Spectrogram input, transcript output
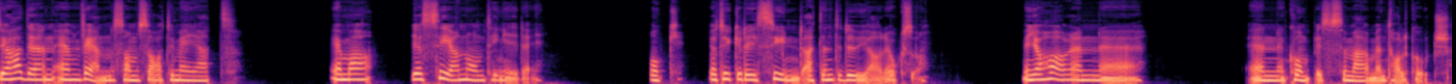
så jag hade en, en vän som sa till mig att Emma, jag ser någonting i dig. Och jag tycker det är synd att inte du gör det också. Men jag har en, eh, en kompis som är mental coach.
